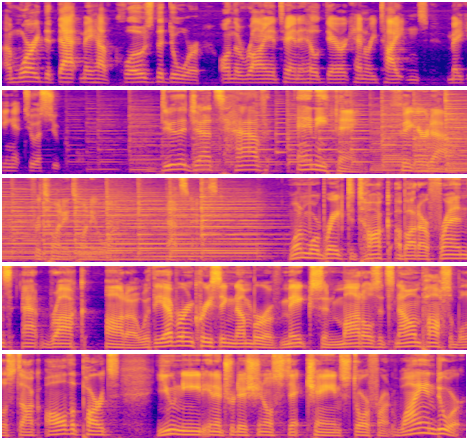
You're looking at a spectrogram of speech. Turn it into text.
I'm worried that that may have closed the door on the Ryan Tannehill, Derrick Henry Titans making it to a Super Bowl. Do the Jets have anything figured out for 2021? One more break to talk about our friends at Rock Auto. With the ever increasing number of makes and models, it's now impossible to stock all the parts you need in a traditional st- chain storefront. Why endure?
